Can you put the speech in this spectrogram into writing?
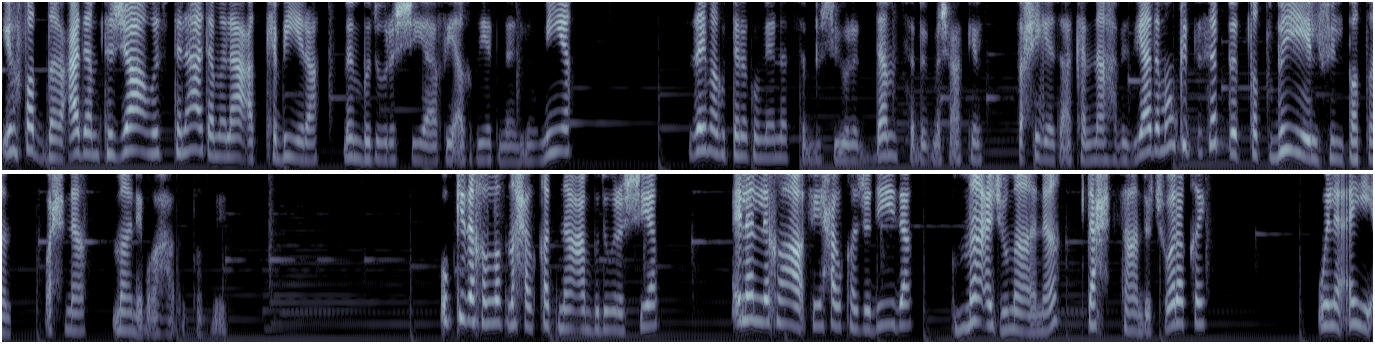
يفضل عدم تجاوز ثلاثة ملاعق كبيرة من بذور الشيا في أغذيتنا اليومية. زي ما قلت لكم لأنها تسبب سيولة الدم تسبب مشاكل صحية إذا أكلناها بزيادة. ممكن تسبب تطبيل في البطن وإحنا ما نبغى هذا التطبيل. وبكذا خلصنا حلقتنا عن بذور الشيا إلى اللقاء في حلقة جديدة. مع جمانة. تحت ساندويتش ورقي. ولأي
